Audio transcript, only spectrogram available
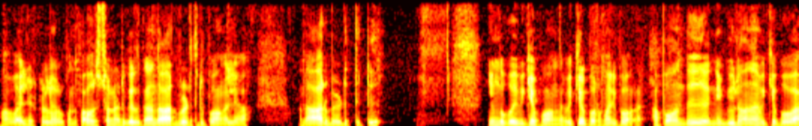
வயலட் கலரில் இருக்கும் அந்த பவர் ஸ்டோன் எடுக்கிறதுக்காக அந்த ஆர்ப் எடுத்துகிட்டு போவாங்க இல்லையா? அந்த ஆர்பை எடுத்துகிட்டு இவங்க போய் விற்க போவாங்க. விற்க போகிற மாதிரி போவாங்க. அப்போது வந்து நெபியூலா தான் விற்க போவா.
